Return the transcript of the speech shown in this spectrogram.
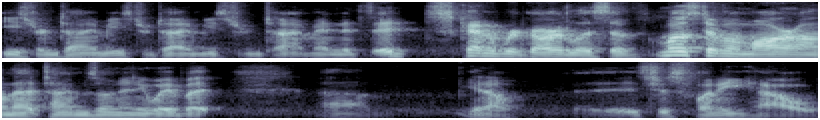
Eastern time, Eastern time, Eastern time, and it's it's kind of regardless of most of them are on that time zone anyway. But um, you know, it's just funny how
